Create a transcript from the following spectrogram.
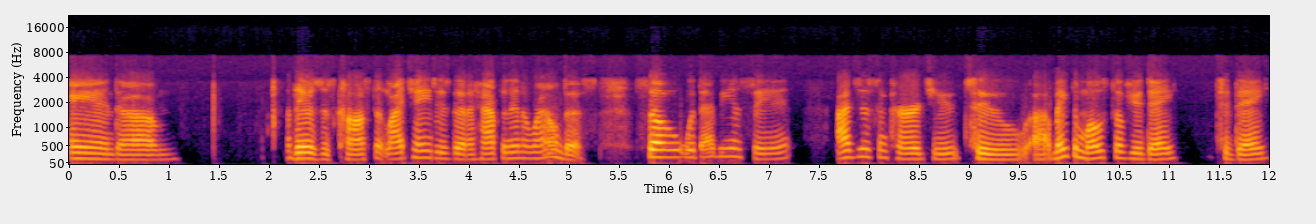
And um, there's just constant life changes that are happening around us. So, with that being said, I just encourage you to uh, make the most of your day today.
